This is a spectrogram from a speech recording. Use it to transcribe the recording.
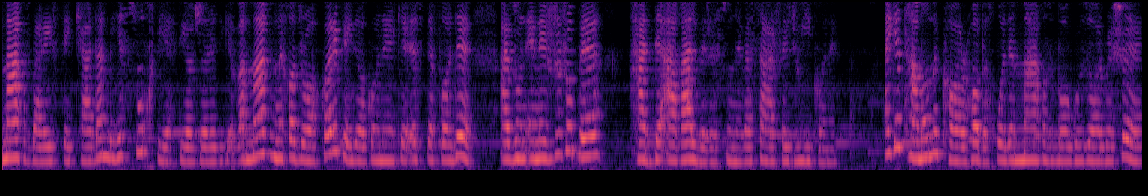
مغز برای فکر کردن به یه سوختی احتیاج داره دیگه و مغز می‌خواد راهکاری پیدا کنه که استفاده از اون انرژی رو به حد اقل برسونه و صرف جویی کنه. اگه تمام کارها به خود مغز واگذار بشه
